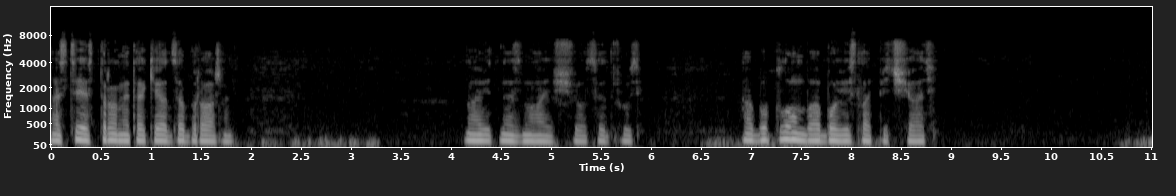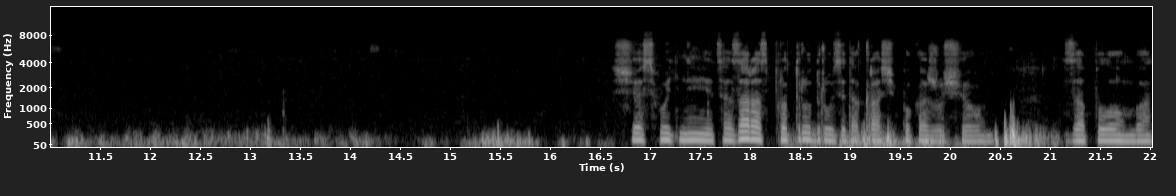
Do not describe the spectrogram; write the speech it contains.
А з цієї сторони таке от зображення. Навіть не знаю, що це, друзі. Або пломба, або вісла печать. Щось видніється. Зараз протру, друзі, да краще покажу, що воно за пломба.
